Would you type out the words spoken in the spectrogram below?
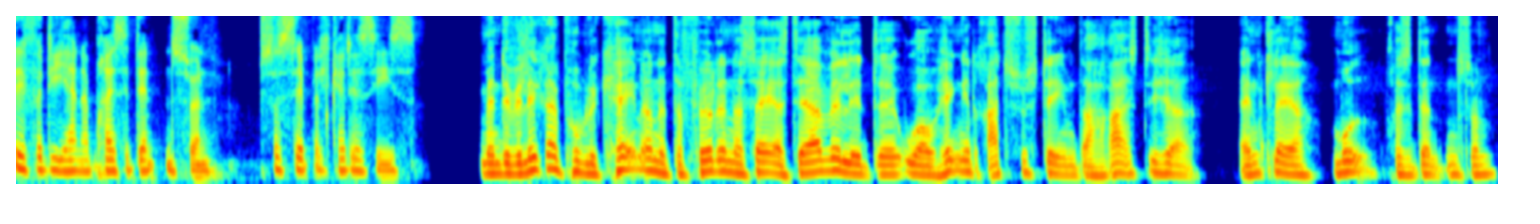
Det er fordi, han er præsidentens søn. Så simpelt kan det siges. Men det er vel ikke republikanerne, der fører den her sag? Altså, det er vel et øh, uafhængigt retssystem, der har rejst de her anklager mod præsidentens søn?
